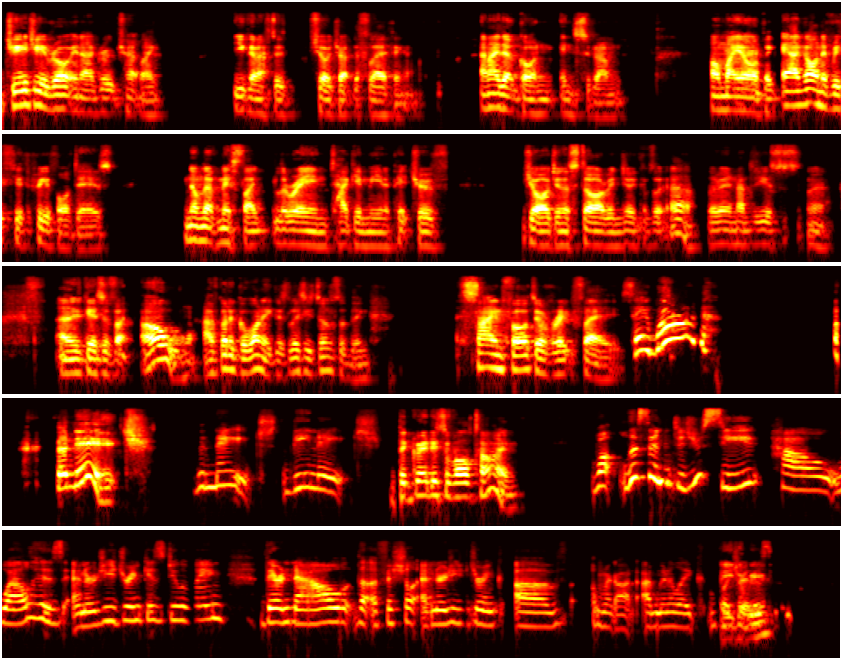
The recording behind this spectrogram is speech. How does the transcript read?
JJ wrote in our group chat, like, you're gonna have to show Jack the Flair thing. And I don't go on Instagram on my own thing. I go on every three, three or four days. Normally I've missed like Lorraine tagging me in a picture of George and a store, and Jacob's like, "Oh, Lorraine had to use," yeah. and in case of like, "Oh, I've got to go on it because Lizzie's done something." Signed photo of Ric Flair. Say what? the niche. The niche. The niche. The greatest of all time. Well, listen, did you see how well his energy drink is doing? They're now the official energy drink of oh my god, I'm gonna like butcher AEW? this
